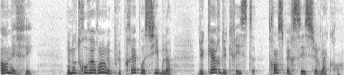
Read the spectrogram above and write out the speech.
en effet, nous nous trouverons le plus près possible du cœur du Christ transpercé sur la croix.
